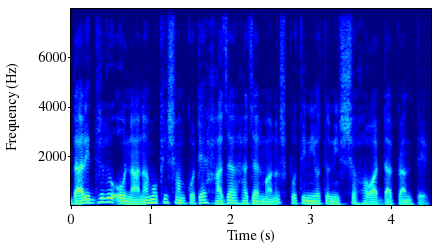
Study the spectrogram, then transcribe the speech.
দারিদ্র্য ও নানামুখী সংকটে হাজার হাজার মানুষ প্রতিনিয়ত নিঃস্ব হওয়ার দ্বার প্রান্তে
